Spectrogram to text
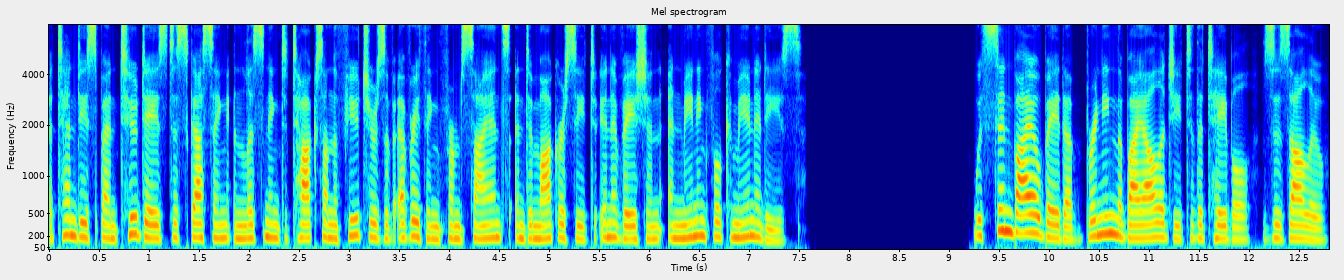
attendees spent two days discussing and listening to talks on the futures of everything from science and democracy to innovation and meaningful communities. With SynBioBeta bringing the biology to the table, Zuzalu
